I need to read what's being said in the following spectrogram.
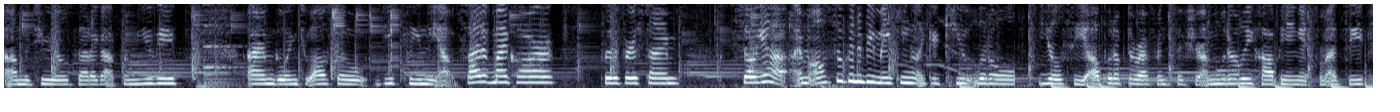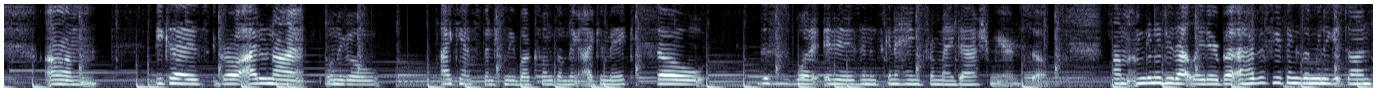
uh, materials that I got from Evie. I'm going to also deep clean the outside of my car for the first time. So yeah, I'm also going to be making like a cute little, you'll see, I'll put up the reference picture. I'm literally copying it from Etsy. Um, because girl i do not want to go i can't spend 20 bucks on something i can make so this is what it is and it's gonna hang from my dash mirror so um, i'm gonna do that later but i have a few things i'm gonna get done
